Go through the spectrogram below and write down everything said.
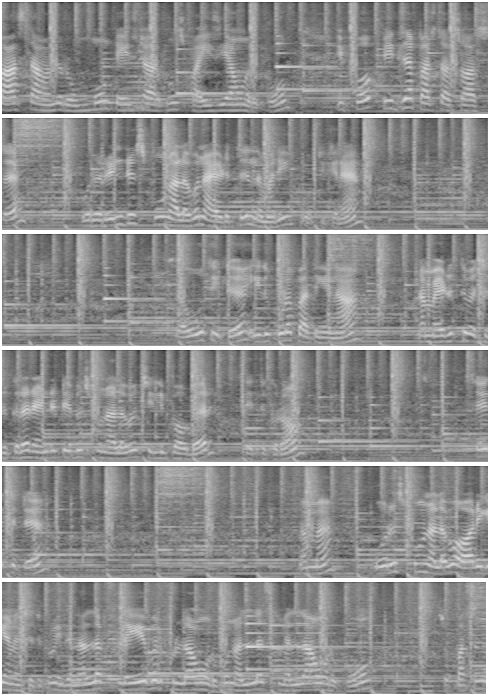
பாஸ்தா வந்து ரொம்பவும் டேஸ்ட்டாக இருக்கும் ஸ்பைஸியாகவும் இருக்கும். இப்போது பிட்ஸா பாஸ்தா சாஸை ஒரு ரெண்டு ஸ்பூன் அளவு நான் எடுத்து இந்த மாதிரி ஊற்றிக்கிறேன் ஊற்றிட்டு இது கூட பார்த்தீங்கன்னா நம்ம எடுத்து வச்சுருக்கிற ரெண்டு டேபிள் ஸ்பூன் அளவு சில்லி பவுடர் சேர்த்துக்கிறோம். சேர்த்துட்டு நம்ம ஒரு ஸ்பூன் அளவு ஆரிகானோ சேர்த்துக்கிறோம் இது நல்ல ஃப்ளேவர்ஃபுல்லாகவும் இருக்கும் நல்ல ஸ்மெல்லாகவும் இருக்கும். ஸோ பசங்க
